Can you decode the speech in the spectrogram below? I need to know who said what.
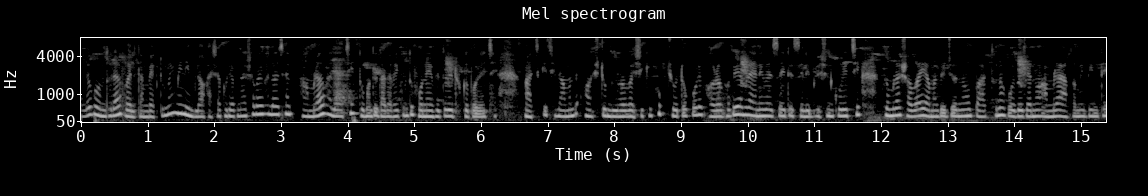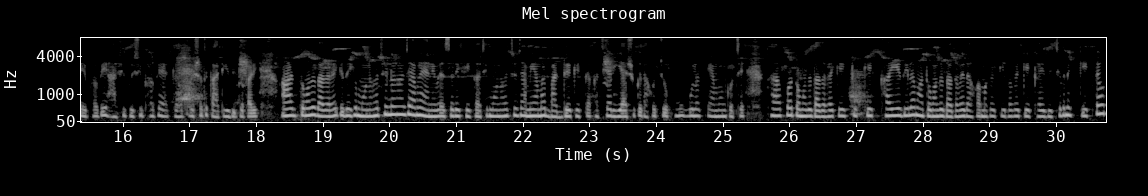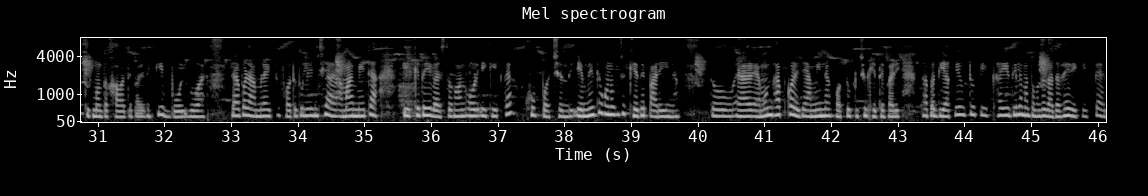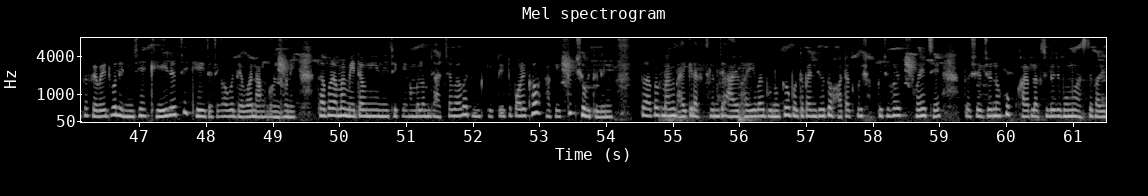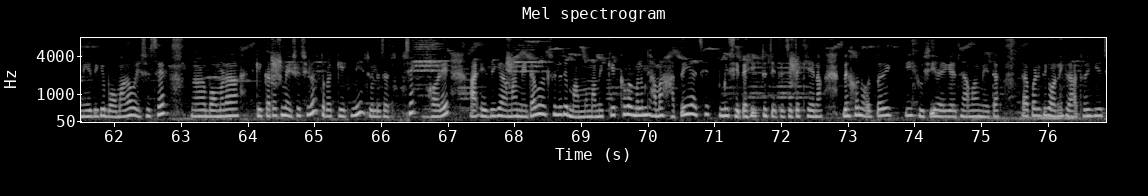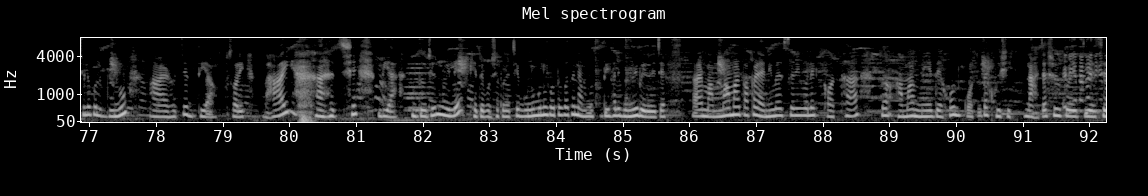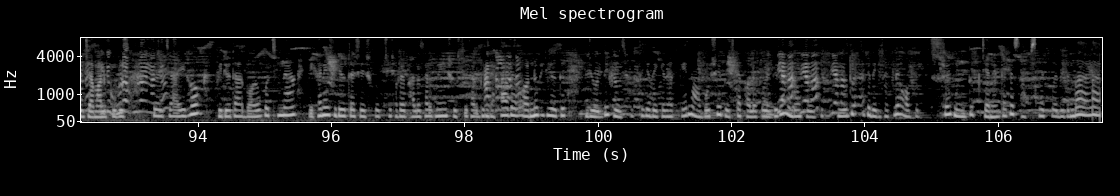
Speaker 1: Hello বন্ধুরা welcome back to my mini blog আশা করি আপনারা সবাই ভালো আছেন, আমরাও ভালো আছি। তোমাদের দাদাভাই কিন্তু ফোনের ভেতরে ঢুকে পড়েছে। আজকে ছিল আমাদের অষ্টম বিবাহবার্ষিকী। খুব ছোট করে ঘরোয়াভাবেই আমরা অ্যানিভার্সারিটা সেলিব্রেশন করেছি। তোমরা সবাই আমাদের জন্য প্রার্থনা করবে যেন আমরা আগামী দিনটা এভাবেই হাসি খুশিভাবে একে অপরের সাথে কাটিয়ে দিতে পারি। আর তোমাদের দাদাভাইকে দেখে মনে হচ্ছিল না যে আমরা অ্যানিভার্সারি কেক কাছি মনে হচ্ছে যে আমি আমার বার্থডে কেকটা খাচ্ছি আর ইয়াসুকে দেখো চোখ মুখগুলো কেমন করছে। তারপর তোমাদের দাদাভাইকে একটু কেক খাইয়ে দিলাম। আর তোমাদের দাদাভাই দেখো আমাকে কীভাবে কেক খাইয়ে দিচ্ছে। মানে কেকটাও ঠিকমতো খাওয়াতে পারে না কী বলব? আর তারপর আমরা একটু ফটো তুলে নিচ্ছি। আর আমার মেয়েটা কেক খেতেই ব্যস্ত, কারণ ওর এই কেকটা খুব পছন্দের। এমনিতেও কোনো কিছু খেতে পারেই না। তো আর এমন ভাব করে যে আমি না কত কিছু খেতে পারি। তারপর দিয়াকেও একটু কেক খাইয়ে দিলাম। আর তোমাদের দাদাভাইয়ের এই কেকটা এত ফেভারিট বলে নিজে খেয়েই যাচ্ছে খেয়েই যাচ্ছে, কাউকে দেওয়ার নামগন্ধ নেই। তারপর আমার মেয়েটাও নিয়ে নিয়েছে কেক। আমি বললাম যে আচ্ছা বাবা, তুমি কেকটা একটু পরে খাও, আগে একটু ছবি তুলে নিই তো তারপর আমি ভাইকে ডাকছিলাম যে, আয় ভাই, এবার বুনুকেও বলতে পারেন যেহেতু হঠাৎ করে সব কিছু হয়ে হয়েছে, তো সেজন্য খুব খারাপ লাগছিল যে বুনু আসতে পারেনি। এদিকে বমারাও এসেছে। বমারা কেক কাটার সময় এসেছিল, তারপর কেক নিয়ে চলে যাচ্ছে ঘরে। আর এদিকে আমার মেয়েটা বলছিল যে, মাম্মা আমি কেক খাব? আমি বললাম যে, আমার হাতেই আছে, তুমি সেটাই একটু চেটে চেটে খেয়ে নাও। দেখুন ওটাই কী খুশি হয়ে গেছে আমার মেয়েটা। তারপর এদিকে অনেক রাত হয়ে গিয়েছিল বলে বুনু আর হচ্ছে দিয়া সরি ভাই আর হচ্ছে দিয়া, দুজন মিলে খেতে বসে পড়েছে। বুনু বুনু কত কথা না মুখ দিয়ে খালি বুনুই বেরোয়েছে। আর মাম্মা আমার পাপার অ্যানিভার্সারি বলে কথা তো আমার মেয়ে দেখুন কতটা খুশি। নাচা শুরু করে দিয়েছে জামালপুরে। তো যাই হোক ভিডিওটা আর বড় করছি না। এখানেই ভিডিওটা শেষ করছি। সবাই ভালো থাকবেন সুস্থ থাকবেন। দেখা হবে অন্য ভিডিওতে। যদি ফেসবুক থেকে দেখে থাকেন। অবশ্যই পেজটা ফলো করে দেবেন এবং ফেসবুক ইউটিউব থেকে দেখে থাকলে অবশ্যই কিন্তু চ্যানেলটাকে সাবস্ক্রাইব করে দেবেন। বাই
